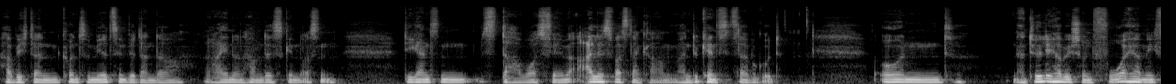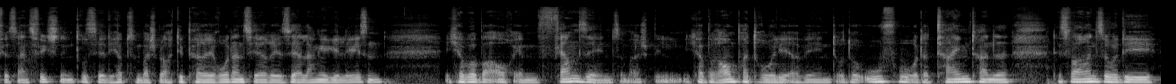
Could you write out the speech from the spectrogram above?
habe ich dann konsumiert, sind wir dann da rein und haben das genossen. Die ganzen Star Wars Filme, alles was dann kam. meine, du kennst es selber gut. Und Natürlich habe ich schon vorher mich für Science Fiction interessiert. Ich habe zum Beispiel auch die Perry Rodan Serie sehr lange gelesen. Ich habe aber auch im Fernsehen zum Beispiel, ich habe Raumpatrouille erwähnt oder UFO oder Time Tunnel. Das waren so die,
